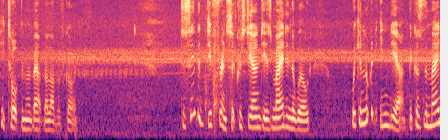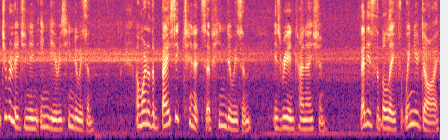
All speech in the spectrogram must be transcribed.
he taught them about the love of God. To see the difference that Christianity has made in the world, we can look at India because the major religion in India is Hinduism. And one of the basic tenets of Hinduism is reincarnation. That is the belief that when you die,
